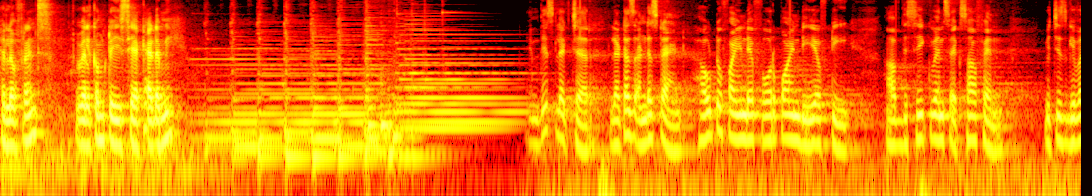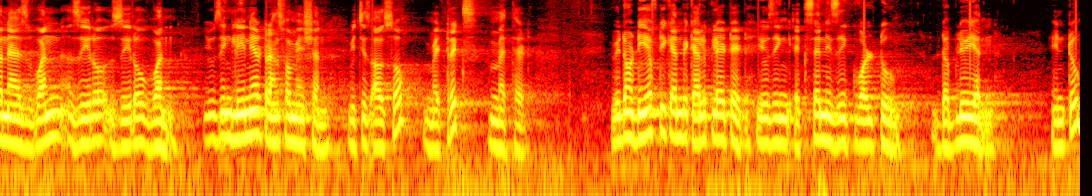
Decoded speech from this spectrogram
Hello friends, welcome to EC Academy. In this lecture, let us understand how to find a 4 point DFT of the sequence x of n which is given as 1 0 0 1 using linear transformation which is also matrix method. We know DFT can be calculated using xn is equal to wn into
